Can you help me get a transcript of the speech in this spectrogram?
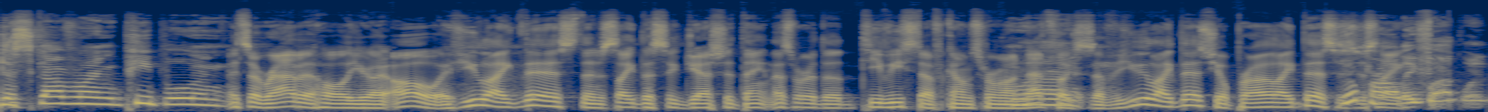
discovering people and It's a rabbit hole. You're like, oh, if you like this, then it's like the suggested thing. That's where the TV stuff comes from on Netflix Right. and stuff. If you like this, you'll probably like this. It's you'll just probably like, fuck with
